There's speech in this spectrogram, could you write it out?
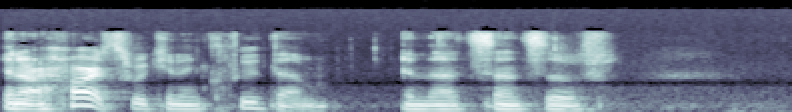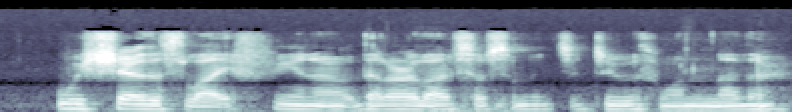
in our hearts, we can include them in that sense of we share this life. You know, that our lives have something to do with one another.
